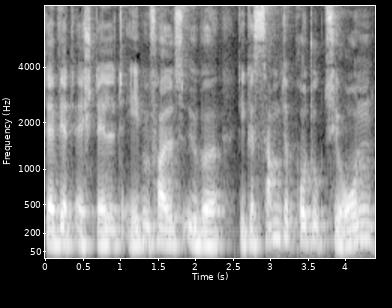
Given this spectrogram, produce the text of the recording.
der wird erstellt ebenfalls über die gesamte Produktion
